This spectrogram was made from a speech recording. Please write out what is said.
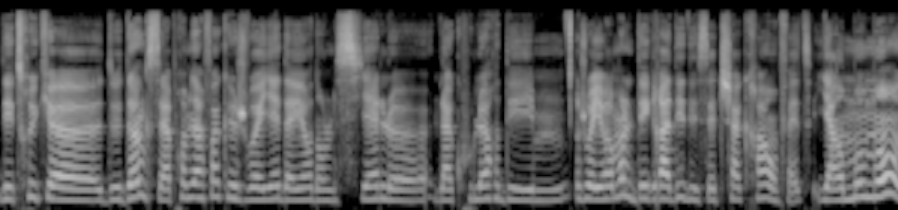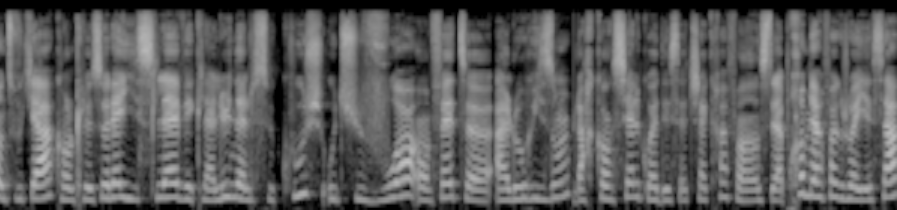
des trucs de dingue. C'est la première fois que je voyais d'ailleurs dans le ciel la couleur des. Je voyais vraiment le dégradé des sept chakras en fait. Il y a un moment en tout cas, quand le soleil il se lève et que la lune elle se couche, où tu vois en fait à l'horizon l'arc-en-ciel quoi des sept chakras. Enfin, c'est la première fois que je voyais ça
